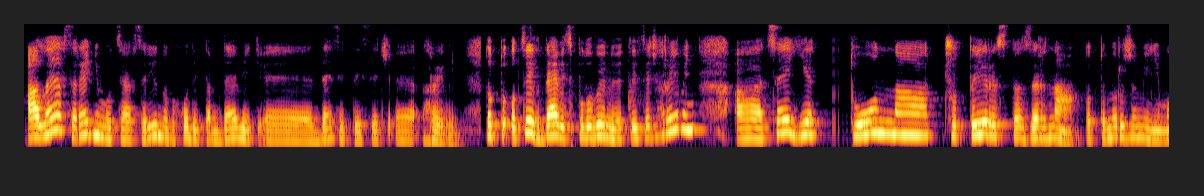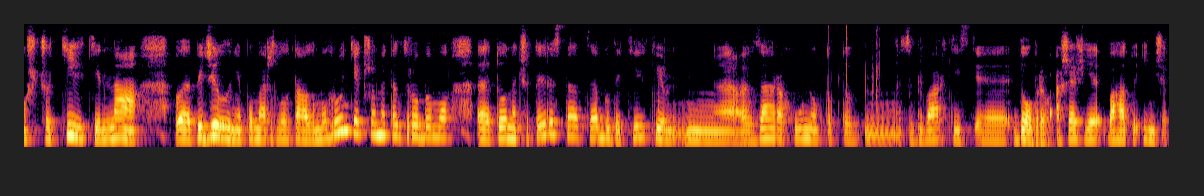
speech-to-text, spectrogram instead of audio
Але в середньому це все рівно виходить там 9-10 тисяч е, гривень. Тобто оцих 9,5 тисяч гривень це є тонна 400 зерна. Тобто ми розуміємо, що тільки на е, підживлення по мерзлоталому ґрунті, якщо ми так зробимо, е, тонна 400 це буде тільки е, за рахунок, тобто собівартість е, добрив. А ще ж є багато інших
